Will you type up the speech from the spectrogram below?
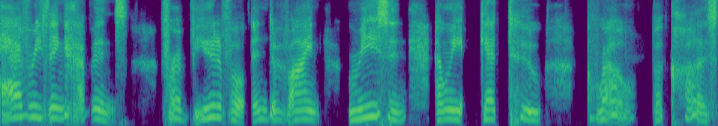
everything happens for a beautiful and divine reason. And we get to grow because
